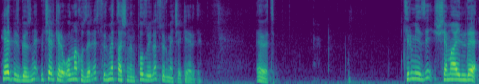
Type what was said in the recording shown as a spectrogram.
her bir gözüne üçer kere olmak üzere sürme taşının tozuyla sürme çekerdi. Evet. Tirmizi Şemail'de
